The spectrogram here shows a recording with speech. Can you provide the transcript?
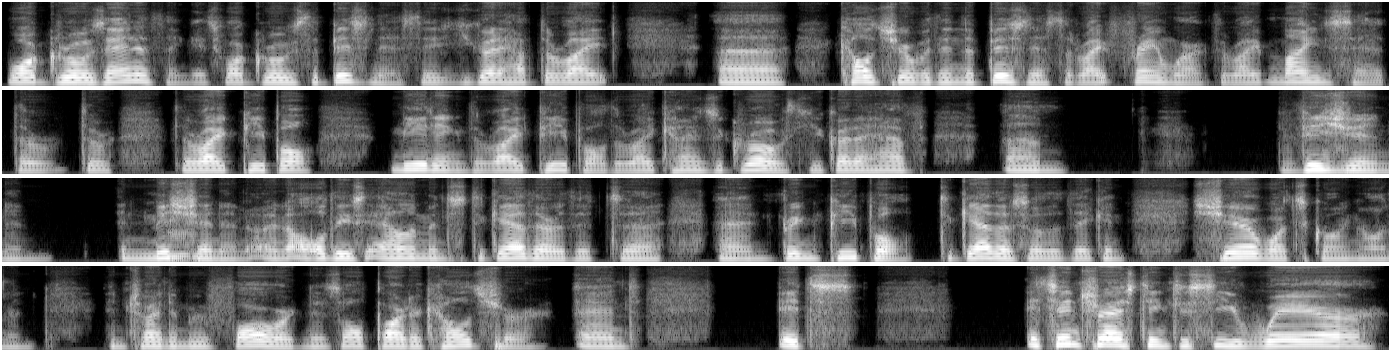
what grows anything. It's what grows the business. You got to have the right uh, culture within the business, the right framework, the right mindset, the, the, the right people meeting the right people, the right kinds of growth. You've got to have um, vision and, and mm-hmm. mission and, and all these elements together that uh, and bring people together so that they can share what's going on and, and try to move forward. And it's all part of culture. And it's it's interesting to see where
